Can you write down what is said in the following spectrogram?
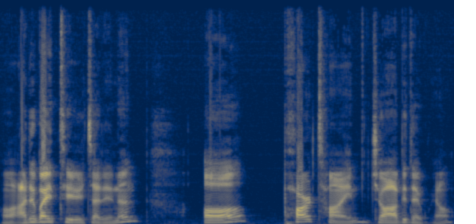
어, 아르바이트 일자리는 a part-time job이 되고요.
